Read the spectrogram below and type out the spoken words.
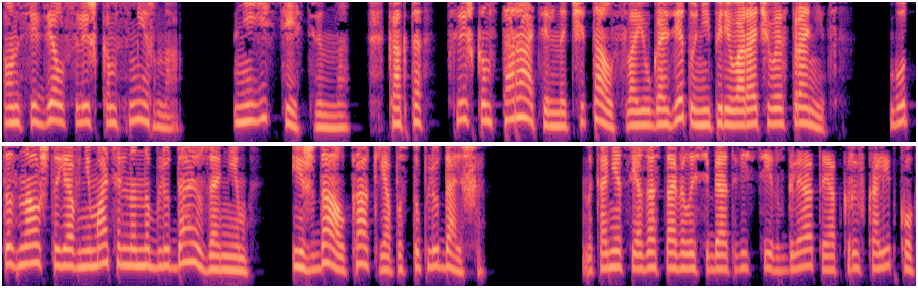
Он сидел слишком смирно, неестественно, как-то слишком старательно читал свою газету, не переворачивая страниц, будто знал, что я внимательно наблюдаю за ним и ждал, как я поступлю дальше. Наконец я заставила себя отвести взгляд и, открыв калитку,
